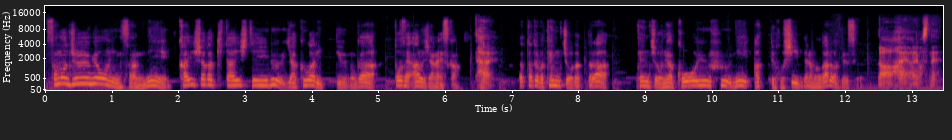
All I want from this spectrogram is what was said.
その従業員さんに会社が期待している役割っていうのが当然あるじゃないですか。はい。例えば店長だったら、店長にはこういう風にあってほしいみたいなものがあるわけですよ。ああ、はい、ありますね。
